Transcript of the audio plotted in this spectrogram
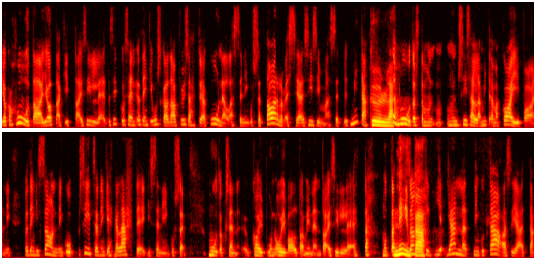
joka huutaa jotakin tai sille, että sitten kun sen jotenkin uskaltaa pysähtyä ja kuunnella se, niin kuin se tarve siellä sisimmässä, että, että mitä, Kyllä. mitä muutosta mun, mun sisällä, mitä mä kaipaan, niin jotenkin se on, niin kuin, siitä se jotenkin ehkä lähteekin se, niin kuin se muutoksen kaipuun oivaltaminen tai sille, että, mutta Niinpä. se on jännä niin tämä asia, että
